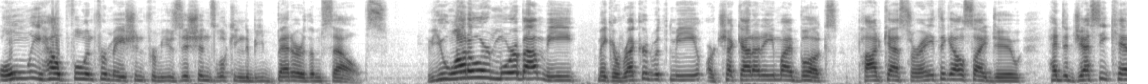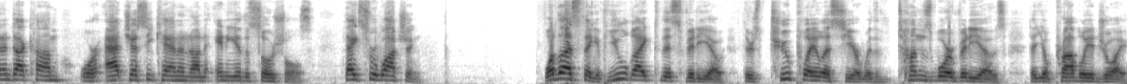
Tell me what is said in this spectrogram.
only helpful information for musicians looking to be better themselves. If you want to learn more about me, make a record with me, or check out any of my books, podcasts, or anything else I do, head to jessecannon.com or at jessecannon on any of the socials. Thanks for watching. One last thing, if you liked this video, there's two playlists here with tons more videos that you'll probably enjoy.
